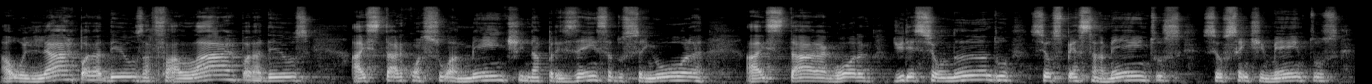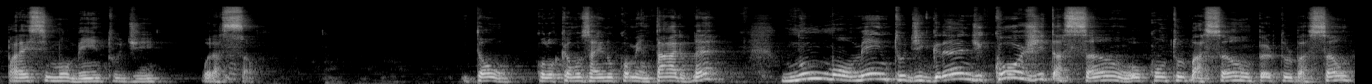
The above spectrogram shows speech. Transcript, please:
a olhar para Deus, a falar para Deus, a estar com a sua mente na presença do Senhor, a estar agora direcionando seus pensamentos, seus sentimentos para esse momento de oração. Então, colocamos aí no comentário, né? Num momento de grande cogitação ou conturbação, perturbação,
